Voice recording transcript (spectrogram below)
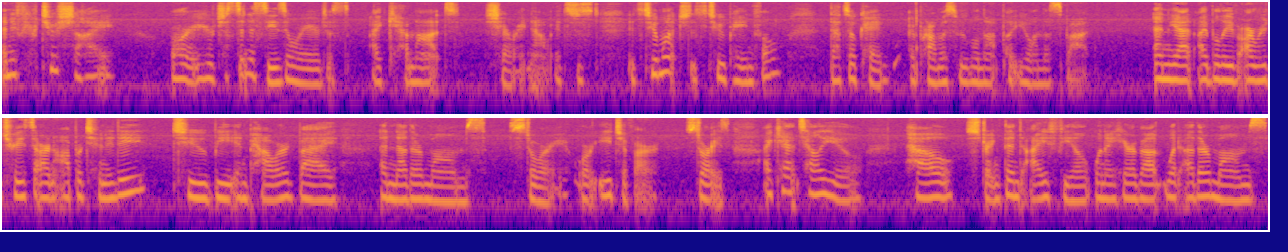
And if you're too shy or you're just in a season where you're just, I cannot share right now, it's just, it's too much, it's too painful, that's okay. I promise we will not put you on the spot. And yet, I believe our retreats are an opportunity to be empowered by another mom's story or each of our stories. I can't tell you how strengthened I feel when I hear about what other moms'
